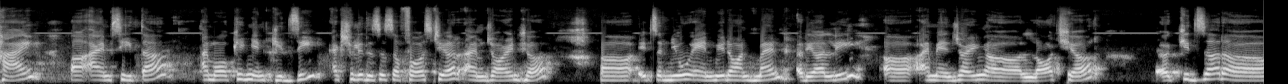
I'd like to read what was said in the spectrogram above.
Hi, uh, I'm Sita. I'm working in Kidzi. Actually, this is the first year I'm joined here. Uh, it's a new environment, really. Uh, I'm enjoying a lot here. Uh, kids are uh,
